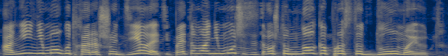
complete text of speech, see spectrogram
Они не могут хорошо делать, и поэтому они мучаются из-за того, что много просто думают.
